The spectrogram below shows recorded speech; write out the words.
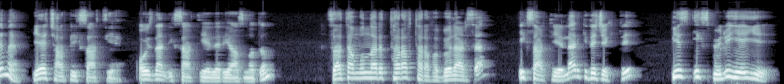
Değil mi? y çarpı x artı y. O yüzden x artı y'leri yazmadım. Zaten bunları taraf tarafa bölersen x artı y'ler gidecekti. Biz x bölü y'yi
